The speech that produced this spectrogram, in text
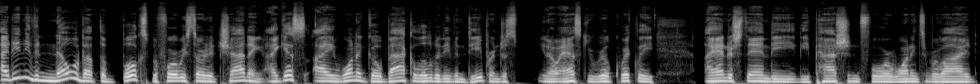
I didn't even know about the books before we started chatting. I guess I want to go back a little bit even deeper and just, you know, ask you real quickly. I understand the the passion for wanting to provide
